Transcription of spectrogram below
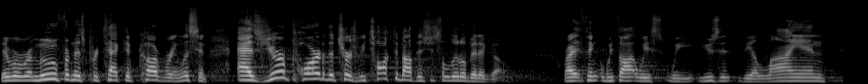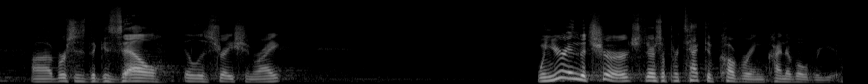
They were removed from this protective covering. Listen, as you're part of the church, we talked about this just a little bit ago, right? I think we thought we, we used the lion uh, versus the gazelle illustration, right? When you're in the church, there's a protective covering kind of over you.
